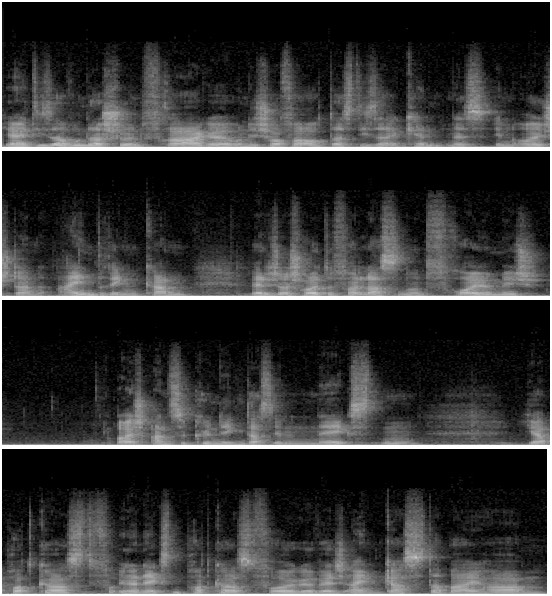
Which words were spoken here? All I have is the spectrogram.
Ja, mit dieser wunderschönen Frage und ich hoffe auch, dass diese Erkenntnis in euch dann eindringen kann, werde ich euch heute verlassen und freue mich, euch anzukündigen, dass im nächsten ja, Podcast, in der nächsten Podcast-Folge werde ich einen Gast dabei haben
